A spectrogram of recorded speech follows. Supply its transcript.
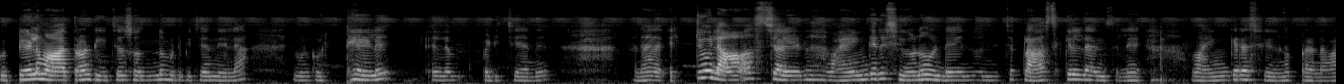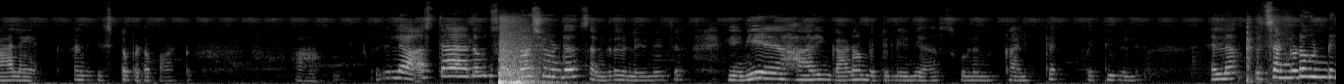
കുട്ടികൾ മാത്രം ടീച്ചേഴ്സ് ഒന്നും പഠിപ്പിച്ചതെന്നില്ല നമ്മൾ കുട്ടികൾ എല്ലാം പഠിച്ചതാണ്. എന്നാൽ ഏറ്റവും ലാസ്റ്റ് ആയിരുന്നു. ഭയങ്കര ക്ഷീണം ഉണ്ടായിരുന്നു. എന്ന് വെച്ചാൽ ക്ലാസിക്കൽ ഡാൻസ് അല്ലേ? ഭയങ്കര ക്ഷീണം. പ്രണവാലയ. എനിക്ക് ഇഷ്ടപ്പെട്ട പാട്ട്. ആ. അത് ലാസ്റ്റ് ആയതും സന്തോഷമുണ്ട്. സങ്കടമില്ല എന്ന് വെച്ചാൽ ഇനി ആരെയും കാണാൻ പറ്റില്ല. ഇനി ആ സ്കൂളിൽ നിന്ന് കളിക്കാൻ പറ്റില്ലല്ലോ. എല്ലാം ഒരു സങ്കടമുണ്ട്.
